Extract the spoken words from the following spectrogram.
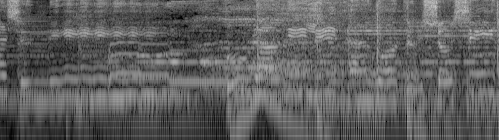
还是你，不让你离开我的手心。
